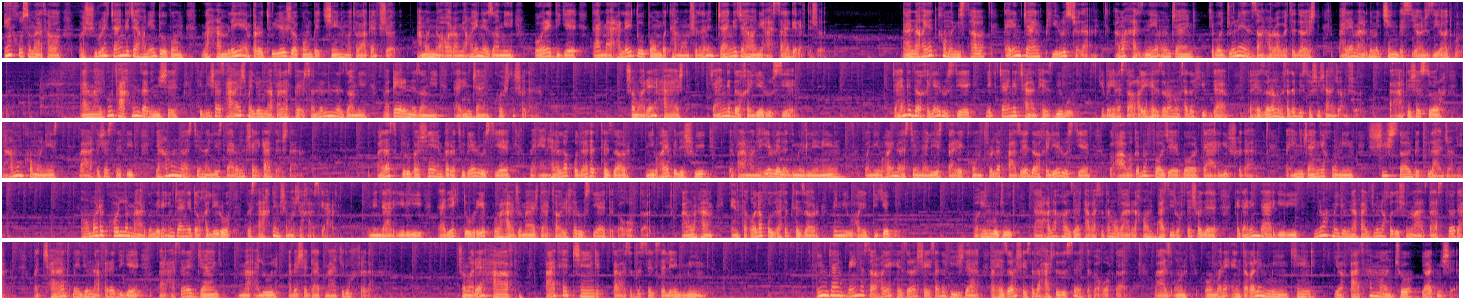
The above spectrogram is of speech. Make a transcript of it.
این خصومت ها با شروع جنگ جهانی دوم و حمله امپراتوری ژاپن به چین متوقف شد. اما ناآرامی های نظامی بار دیگه در مرحله دوم با تمام شدن جنگ جهانی از سر گرفته شد. در نهایت کمونیست ها در این جنگ پیروز شدند اما هزینه اون جنگ که با جون انسان ها رابطه داشت برای مردم چین بسیار زیاد بود. در مجموع تخمین زده میشه که بیش از 8 میلیون نفر از پرسنل نظامی و غیر نظامی در این جنگ کشته شدند. شماره 8 جنگ داخلی روسیه جنگ داخلی روسیه یک جنگ چند حزبی بود که بین سالهای 1917 تا 1926 انجام شد و ارتش سرخ یا همون کمونیست و ارتش سفید یا همون ناسیونالیست در اون شرکت داشتند. بعد از فروپاشی امپراتوری روسیه و انحلال قدرت تزار نیروهای بلشویک به فرماندهی ولادیمیر لنین با نیروهای ناسیونالیست برای کنترل فضای داخلی روسیه با عواقب فاجعه بار درگیر شدند و این جنگ خونین 6 سال به طول انجامید. آمار کل مرگ و میر این جنگ داخلی رو به سختی میشه مشخص کرد. این درگیری در یک دوره پرهرج و مرج در تاریخ روسیه اتفاق افتاد و اون هم انتقال قدرت تزار به نیروهای دیگه بود. با این وجود در حال حاضر توسط مورخان پذیرفته شده که در این درگیری 9 میلیون نفر جون خودشون رو از دست دادن و چند میلیون نفر دیگه بر اثر جنگ معلول و به شدت مجروح شدن. شماره 7 فتح چینگ توسط سلسله مینگ این جنگ بین سالهای 1618 تا 1683 اتفاق افتاد و از اون به عنوان انتقال مینگ چینگ یا فتح مانچو یاد میشه.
